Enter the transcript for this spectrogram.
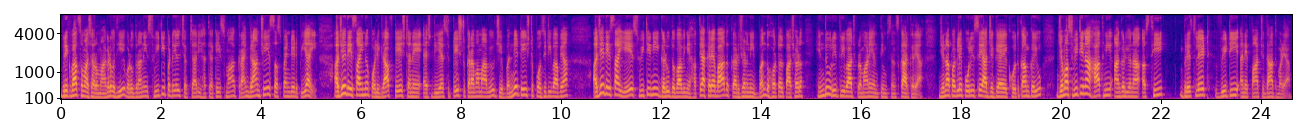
બ્રેક સમાચારોમાં આગળ વધીએ. વડોદરાની સ્વીટી પટેલ ચકચારી હત્યા કેસમાં ક્રાઇમ બ્રાન્ચે સસ્પેન્ડેડ પીઆઈ. અજય દેસાઈનો પોલીગ્રાફ ટેસ્ટ અને એસડીએસ ટેસ્ટ કરાવવામાં આવ્યો, જે બંને ટેસ્ટ પોઝિટિવ આવ્યા. અજય દેસાઈએ સ્વીટીની ગળું દબાવીને હત્યા કર્યા બાદ કરજણની બંધ હોટલ પાછળ હિન્દુ રીતરિવાજ પ્રમાણે અંતિમ સંસ્કાર કર્યા. જેના પગલે પોલીસે આ જગ્યાએ ખોદકામ કર્યું, જેમાં સ્વીટીના હાથની આંગળીઓના અસ્થિ, બ્રેસલેટ, વીટી અને પાંચ દાંત મળ્યા.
